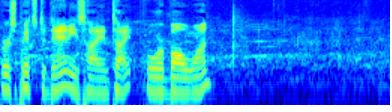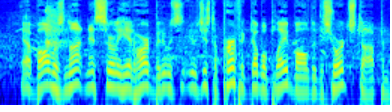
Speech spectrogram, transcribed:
First pitch to Danny's high and tight for ball one. Yeah, ball was not necessarily hit hard, but it was it was just a perfect double play ball to the shortstop, and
